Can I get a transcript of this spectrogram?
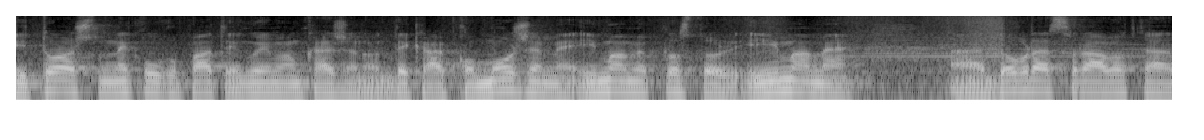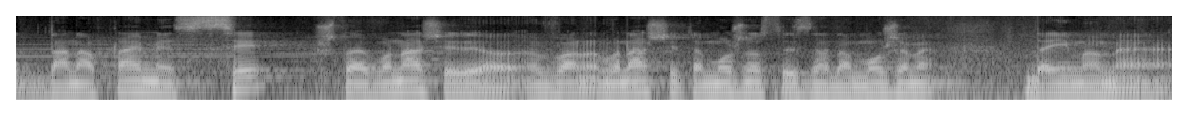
и тоа што неколку пати го имам кажано, дека ако можеме, имаме простор и имаме добра соработка да направиме се што е во, наши, во нашите можности за да можеме да имаме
